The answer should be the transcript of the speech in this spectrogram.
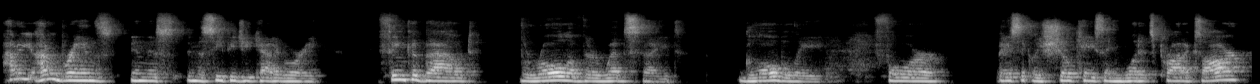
how do you how do brands in this in the CPG category think about the role of their website globally for basically showcasing what its products are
